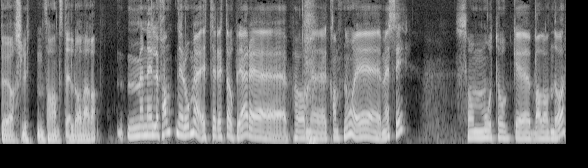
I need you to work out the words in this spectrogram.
bør slutten for hans del da være? Men elefanten i rommet etter dette oppgjøret på Camp Nou er Messi. Som mottok eh, Ballon d'Or.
